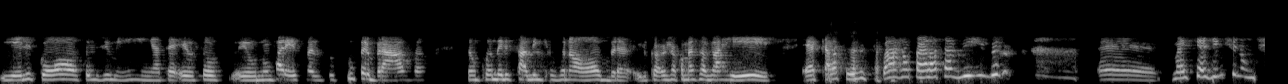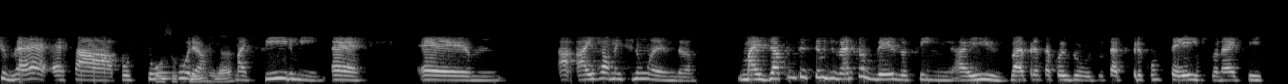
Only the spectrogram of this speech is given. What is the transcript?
e eles gostam de mim. Até eu sou, eu não pareço, mas eu sou super brava. Então, quando eles sabem que eu vou na obra, eu já começo a varrer. É aquela coisa tipo, ah, Rafaela tá vindo. É, mas se a gente não tiver essa postura firme, né? mais firme, é, é, aí realmente não anda. Mas já aconteceu diversas vezes, assim, aí vai para essa coisa do, do certo preconceito, né? Que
